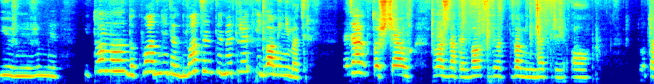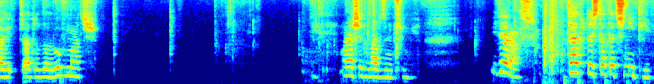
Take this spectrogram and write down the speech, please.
Już mierzymy. I to ma dokładnie tak 2 cm i 2 mm. Więc jak ktoś chciał, można te 2 cm, 2 mm. O. Tutaj trzeba to dorównać. A ja się to bardzo nie przyjmuję. I teraz te tutaj stateczniki.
